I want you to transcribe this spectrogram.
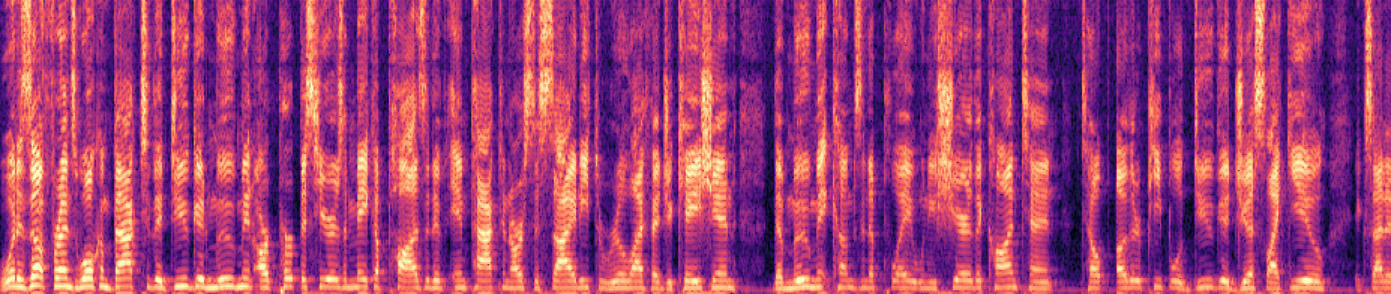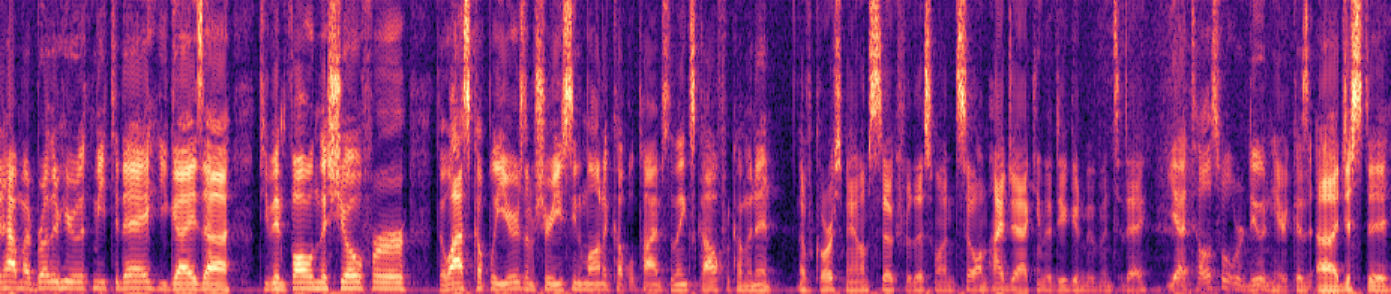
What is up, friends? Welcome back to the Do Good Movement. Our purpose here is to make a positive impact in our society through real life education. The movement comes into play when you share the content to help other people do good just like you. Excited to have my brother here with me today. You guys, uh, if you've been following this show for the last couple of years, I'm sure you've seen him on a couple times. So thanks, Kyle, for coming in. Of course, man. I'm stoked for this one. So I'm hijacking the Do Good movement today. Yeah, tell us what we're doing here, because uh, just to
